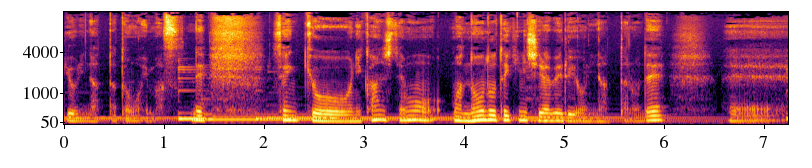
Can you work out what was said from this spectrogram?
ようになったと思います。で選挙に関しても、まあ、能動的に調べるようになったので、えー、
